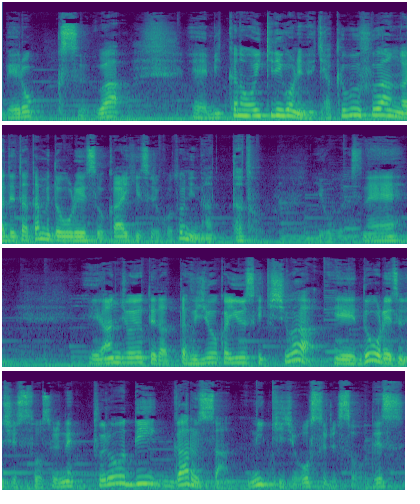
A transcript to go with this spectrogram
ベロックスは、え3日の追い切り後にね脚部不安が出たため同レースを回避することになったということですね。えー、安城予定だった藤岡祐介騎手は、えー、同レースに出走するねプロディガルさんに騎乗するそうです。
